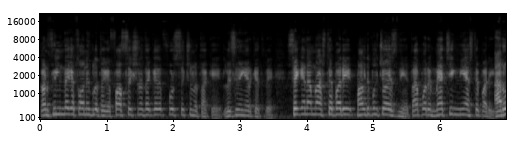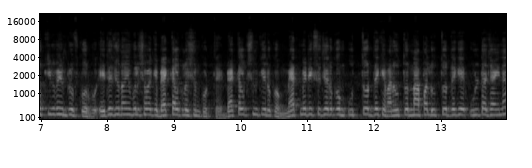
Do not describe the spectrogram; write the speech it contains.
কারণ ফিলিং দ্য গ্যাপস অনেকগুলো থাকে। ফার্স্ট সেকশনে থাকে ফোর্থ সেকশনে থাকে লিসেনিং এর ক্ষেত্রে। সেকেন্ড আমরা আসতে পারি মাল্টিপল চয়েস নিয়ে। তারপরে ম্যাচিং নিয়ে আসতে পারি। আরও কীভাবে ইমপ্রুভ করব? এটার জন্য আমি বলি সবাইকে ব্যাক ক্যালকুলেশন করতে। ব্যাক ক্যালকুলেশন কীরকম ম্যাথমেটিক্সে যেরকম উত্তর দেখে মানে উত্তর না পারলে উত্তর দেখে উল্টা যাই না,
